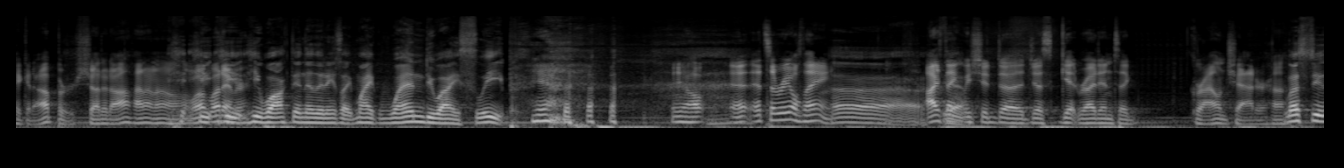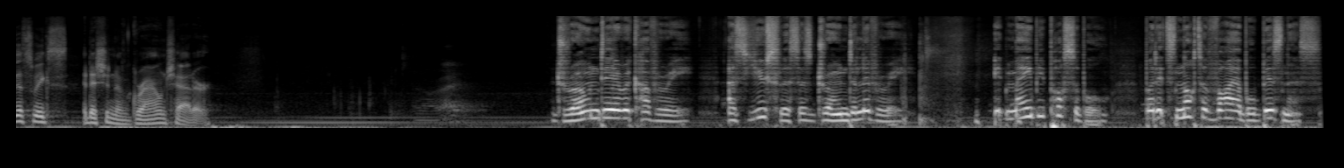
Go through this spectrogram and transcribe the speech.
pick it up or shut it off. I don't know. He- Whatever. He, he walked in the other day. He's like, Mike, when do I sleep? yeah. you know, it- it's a real thing. Uh, I think yeah. we should uh, just get right into ground chatter, huh? Let's do this week's edition of Ground Chatter. Drone deer recovery, as useless as drone delivery. It may be possible, but it's not a viable business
